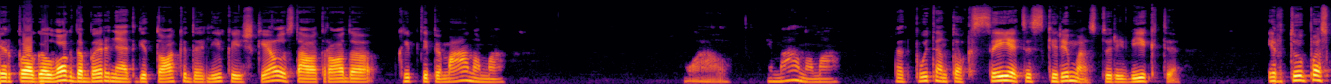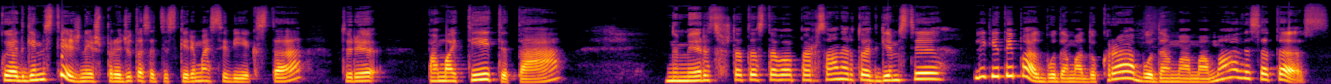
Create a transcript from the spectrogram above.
Ir pagalvok dabar netgi tokį dalyką iškėlus, tau atrodo, kaip taip įmanoma. Wow, įmanoma. Bet būtent toksai atsiskirimas turi vykti. Ir tu paskui atgimsti, žinai, iš pradžių tas atsiskirimas įvyksta, turi pamatyti tą, numiršta tas tavo persona ir tu atgimsti lygiai taip pat, būdama dukra, būdama mama, visa tas.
